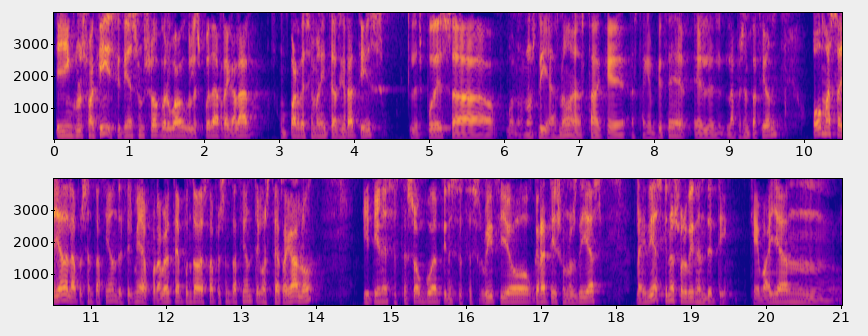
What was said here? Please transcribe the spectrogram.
E incluso aquí, si tienes un software o algo que les pueda regalar un par de semanitas gratis, les puedes, uh, bueno, unos días, ¿no? Hasta que, hasta que empiece la presentación. O más allá de la presentación, decir, mira, por haberte apuntado a esta presentación, tengo este regalo y tienes este software, tienes este servicio gratis unos días. La idea es que no se olviden de ti, que vayan,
